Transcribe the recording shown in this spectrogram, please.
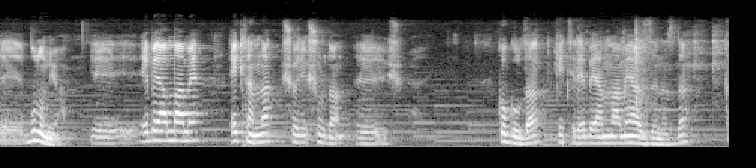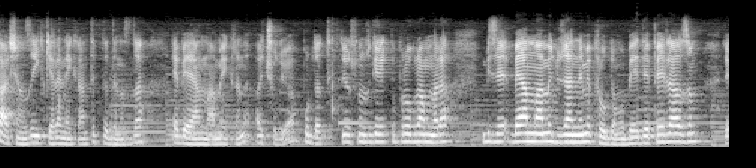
e, bulunuyor. E, e-beyanname ekranına şöyle şuradan e, şu, Google'da getire beyanname yazdığınızda karşınıza ilk gelen ekran tıkladığınızda e-beyanname ekranı açılıyor. Burada tıklıyorsunuz gerekli programlara. Bize beyanname düzenleme programı BDP lazım. Ee,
